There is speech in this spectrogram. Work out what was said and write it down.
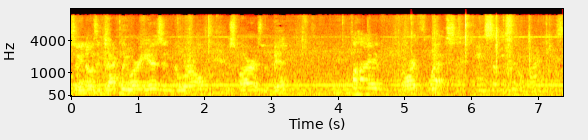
So he knows exactly where he is in the world as far as the bit. Five northwest. And so these little markings,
